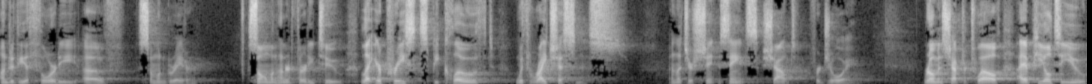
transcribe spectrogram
under the authority of someone greater. Psalm 132 Let your priests be clothed with righteousness and let your sh- saints shout for joy. Romans chapter 12 I appeal to you,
